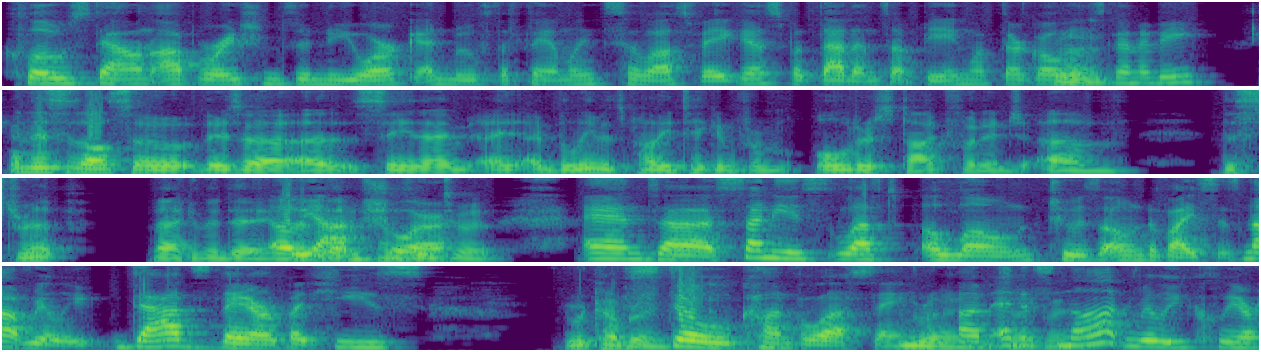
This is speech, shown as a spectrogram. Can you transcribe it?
close down operations in New York and move the family to Las Vegas, but that ends up being what their goal is going to be. And this is also there's a, a scene I, I believe it's probably taken from older stock footage of the strip back in the day. Oh, that- yeah, that I'm sure. And uh, Sonny's left alone to his own devices. Not really. Dad's there, but he's Recovering. still convalescing. Right, um, and it's not really clear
